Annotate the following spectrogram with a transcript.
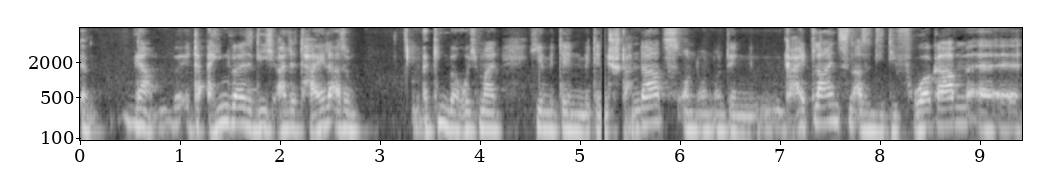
Ähm, ja, Hinweise, die ich alle teile. Also beginnen wir ruhig mal hier mit den, mit den Standards und, und, und den Guidelines, also die, die Vorgaben äh,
